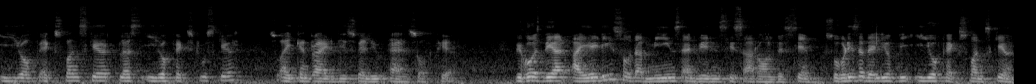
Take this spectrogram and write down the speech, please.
E of x1 square plus E of x2 square. So I can write this value as of here because they are IID so the means and variances are always same. So what is the value of the E of x1 square?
